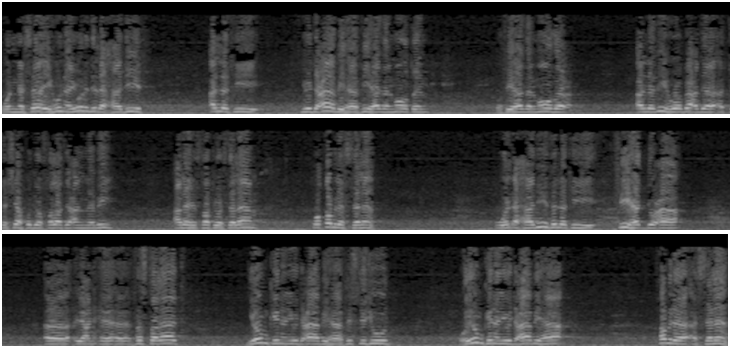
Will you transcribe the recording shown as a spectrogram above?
والنسائي هنا يورد الأحاديث التي يدعى بها في هذا الموطن وفي هذا الموضع الذي هو بعد التشهد والصلاة على النبي عليه الصلاة والسلام وقبل السلام. والأحاديث التي فيها الدعاء آه يعني آه في الصلاة يمكن أن يدعى بها في السجود ويمكن أن يدعى بها قبل السلام.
